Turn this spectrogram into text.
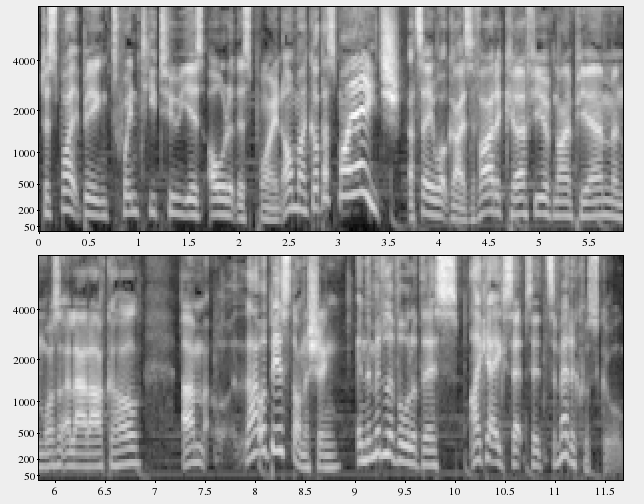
Despite being 22 years old at this point. Oh my god, that's my age! I'll tell you what, guys, if I had a curfew of 9pm and wasn't allowed alcohol, um, that would be astonishing. In the middle of all of this, I get accepted to medical school,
